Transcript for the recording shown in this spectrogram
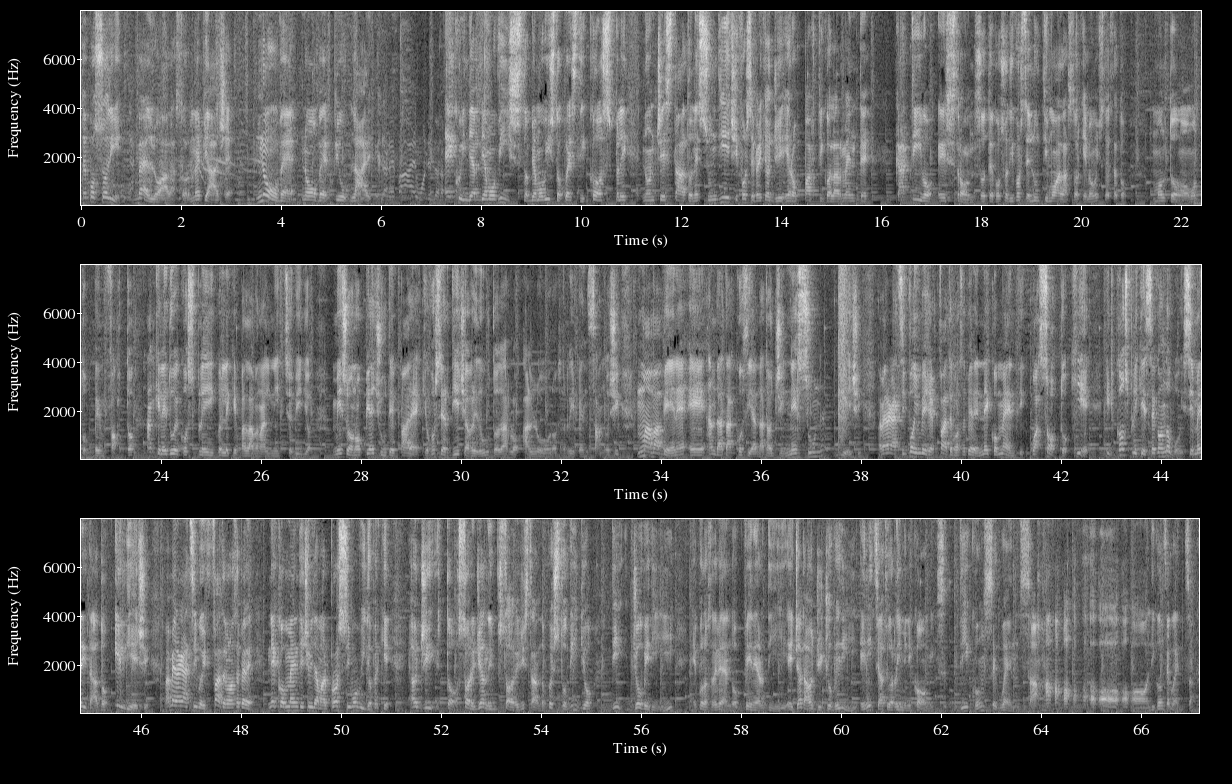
Te posso dire, bello Alastor mi piace. 9 9 più like. E quindi abbiamo visto abbiamo visto questi cosplay non c'è stato nessun 10 forse perché oggi ero particolarmente cattivo e stronzo te posso dire forse l'ultimo Alastor che abbiamo visto è stato molto molto ben fatto. Anche le due cosplay quelle che ballavano all'inizio video mi sono piaciute parecchio. Forse il 10 avrei dovuto darlo a loro ripensandoci. Ma va bene è andata così è andata oggi. Nessun 10 vabbè ragazzi voi invece fatemelo sapere nei commenti qua sotto chi è il cosplay che secondo voi si è meritato il 10 vabbè ragazzi voi fatemelo sapere nei commenti. Ci vediamo al prossimo video perché oggi sto, sto, registrando, sto registrando questo video di giovedì e voi lo state vedendo venerdì. E già da oggi giovedì è iniziato il Rimini Comics. Di conseguenza di conseguenza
